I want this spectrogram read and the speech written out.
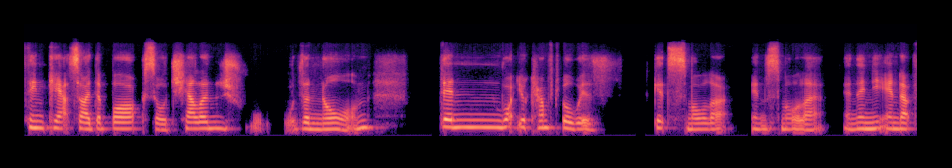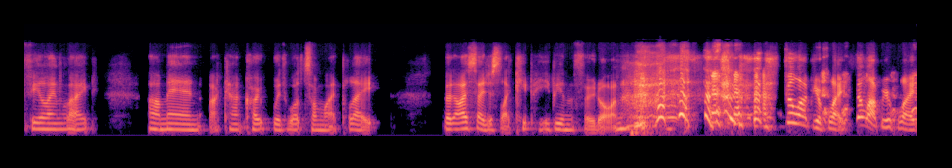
think outside the box or challenge the norm, then what you're comfortable with gets smaller and smaller. And then you end up feeling like, oh man, I can't cope with what's on my plate. But I say just like keep heaping the food on. fill up your plate, fill up your plate.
